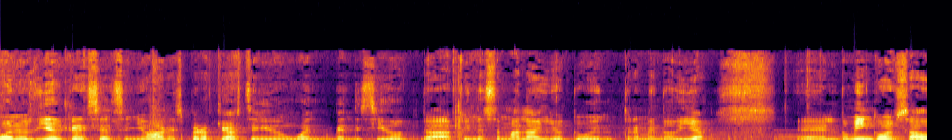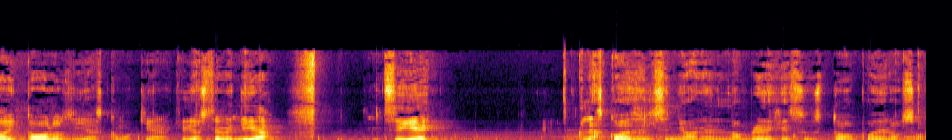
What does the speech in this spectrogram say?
Buenos días, gracias al Señor. Espero que hayas tenido un buen bendecido uh, fin de semana. Yo tuve un tremendo día. El domingo, el sábado y todos los días, como quiera. Que Dios te bendiga. Sigue las cosas del Señor en el nombre de Jesús Todopoderoso.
